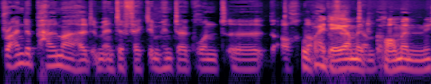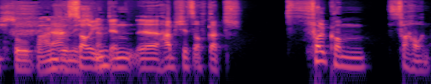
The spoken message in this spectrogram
Brian De Palma halt im Endeffekt im Hintergrund äh, auch. Wobei auch der ja mit haben. Corman nicht so wahnsinnig. Ach, sorry, ne? denn äh, habe ich jetzt auch gerade vollkommen verhauen.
